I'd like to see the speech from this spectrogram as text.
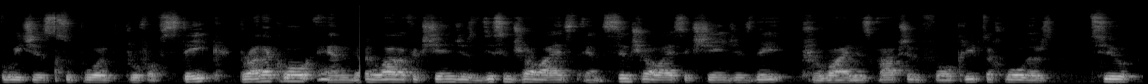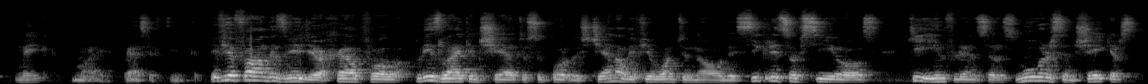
which is support proof of stake protocol and a lot of exchanges, decentralized and centralized exchanges, they provide this option for crypto holders to make money, passive income. If you found this video helpful, please like and share to support this channel. If you want to know the secrets of CEOs, key influencers, movers and shakers,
